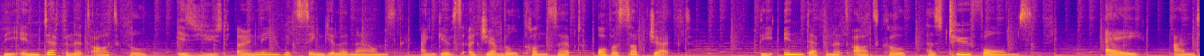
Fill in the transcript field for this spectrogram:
the indefinite article is used only with singular nouns and gives a general concept of a subject. The indefinite article has two forms, a and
